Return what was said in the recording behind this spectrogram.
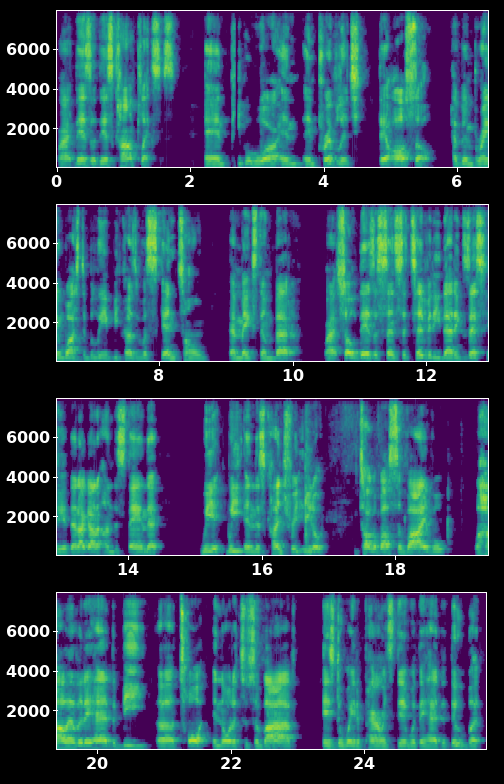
right? There's a, there's complexes, and people who are in in privilege they also have been brainwashed to believe because of a skin tone that makes them better. right? So there's a sensitivity that exists here that I got to understand that we we in this country, you know, talk about survival. Well, however they had to be uh, taught in order to survive is the way the parents did what they had to do. But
